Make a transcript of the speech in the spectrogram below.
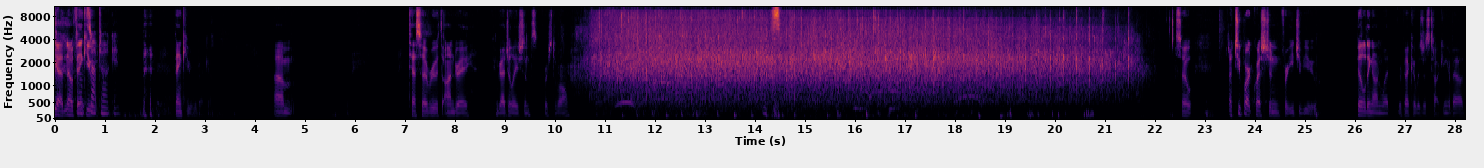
Yeah, no, thank you, Stop talking. thank you, Rebecca. Um, Tessa, Ruth, Andre, congratulations, first of all. So, a two part question for each of you, building on what Rebecca was just talking about.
